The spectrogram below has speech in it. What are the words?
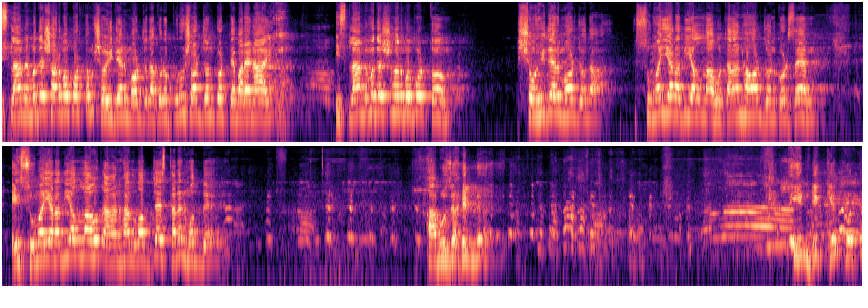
ইসলামের মধ্যে সর্বপ্রথম শহীদের মর্যাদা কোনো পুরুষ অর্জন করতে পারে নাই। ইসলামের মধ্যে সর্বপ্রথম শহীদের মর্যাদা সুমাইয়া রাদি আল্লাহ তালানহা অর্জন করছেন। এই সুমাইয়া রাদি আল্লাহ তালানহার লজ্জা স্থানের মধ্যে আবু জাহিল্লা তিন নিক্ষেপ করতে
